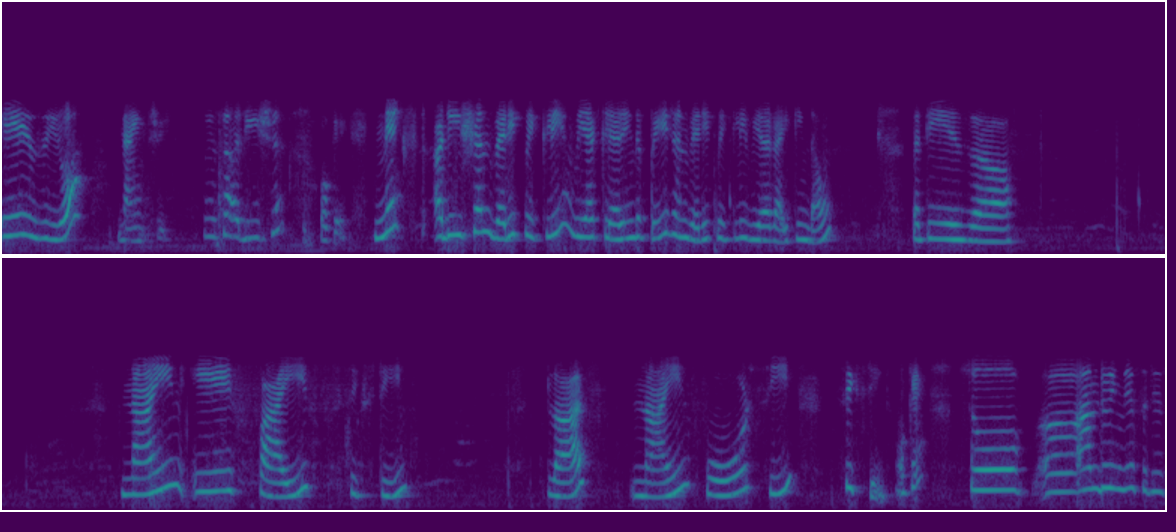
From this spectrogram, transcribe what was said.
A093. So it's the addition. Okay. Next addition very quickly. We are clearing the page and very quickly we are writing down. That is uh, 9A5 16 plus 9 4C 16. Okay. So uh, I'm doing this. It is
